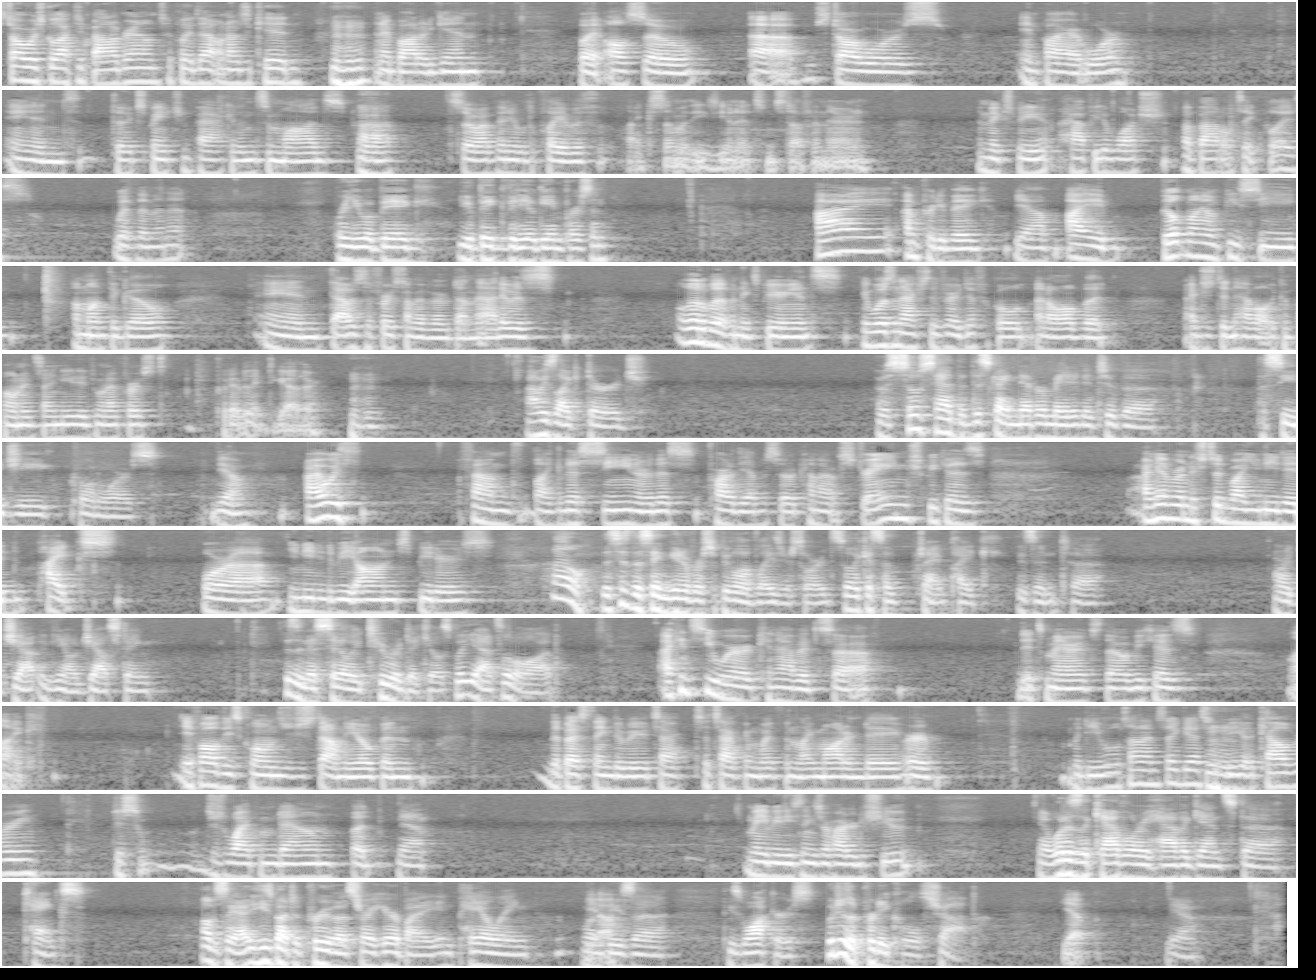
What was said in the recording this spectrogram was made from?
Star Wars Galactic Battlegrounds. I played that when I was a kid, hmm and I bought it again. But also, uh, Star Wars Empire at War, and the expansion pack, and then some mods. uh huh. So I've been able to play with like some of these units and stuff in there, and it makes me happy to watch a battle take place. with them in it. Were you a big you a big video game person? I I'm pretty big. Yeah, I built my own PC a month ago, and that was the first time I've ever done that. It was a little bit of an experience. It wasn't actually very difficult at all, but I just didn't have all the components I needed when I first put everything together. Mm-hmm. I always liked Dirge. I was so sad that this guy never made it into the the CG Clone Wars. Yeah, I always found like this scene or this part of the episode kind of strange because I never understood why you needed pikes or uh, you needed to be on speeders. Well, this is the same universe where people have laser swords, so I guess a giant pike isn't, uh, or a jou- you know jousting, isn't necessarily too ridiculous. But yeah, it's a little odd. I can see where it can have its uh, its merits though because like if all these clones are just out in the open, the best thing to be attack to attack them with in like modern day or medieval times, I guess, would be Mhm. a cavalry. Just just wipe them down, but Yeah, maybe these things are harder to shoot. yeah. What does the cavalry have against uh, tanks? Obviously, he's about to prove us right here by impaling one Yeah. of these uh, these walkers, which is a pretty cool shot. Yep. Yeah.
